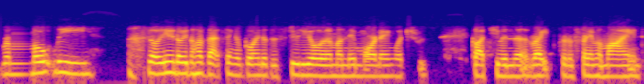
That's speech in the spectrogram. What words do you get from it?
remotely. So you know you don't have that thing of going to the studio on a Monday morning, which was, got you in the right sort of frame of mind.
